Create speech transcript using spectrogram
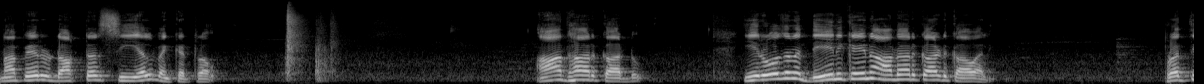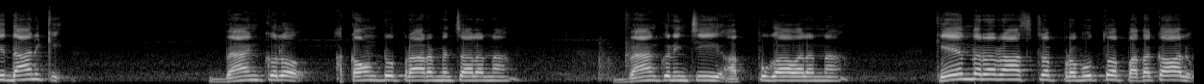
నా పేరు doctor C L Venkatrao. Aadhaar card. ఈ రోజున దేనికైనా ఆధార్ కార్డు కావాలి. ప్రతిదానికి బ్యాంకులో అకౌంటు ప్రారంభించాలన్నా బ్యాంకు నుంచి అప్పు కావాలన్నా కేంద్ర రాష్ట్ర ప్రభుత్వ పథకాలు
